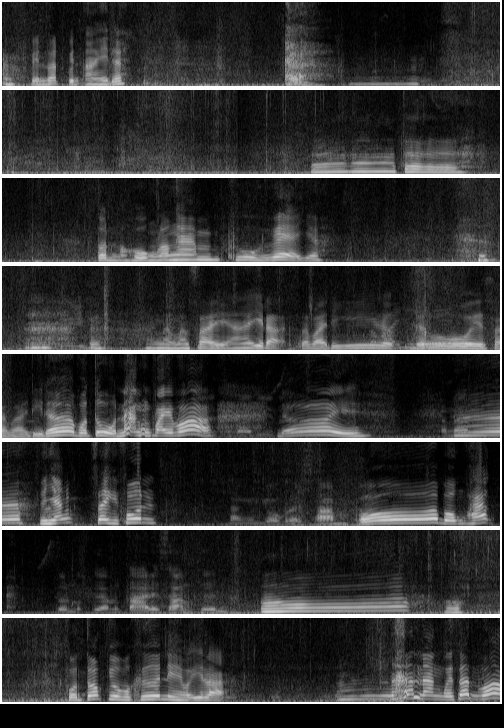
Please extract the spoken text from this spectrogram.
อะเป็นรัดเป็นไอเด้ออืมอ่าแต่ต้นมะฮุงแล้วงามผู้แว่เยอะเออทางนั้นมันใส่อะอีละสบายดีเด้อเด้อสบายดีเด้อพอตู้นั่งไปบ่เด้อ อันอ่นั้นาเป็นหยังใส่ขี้ฝุ่นนั่งยองโยกบ่ได้สามโอ้บงพักต้นมะเขือมันตายได้สามคืนโอ้โอ้ฝนตกอยู่เมื่อคืนนี่ว่าอีล่ะอืม นั่งไปสั้นว่า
